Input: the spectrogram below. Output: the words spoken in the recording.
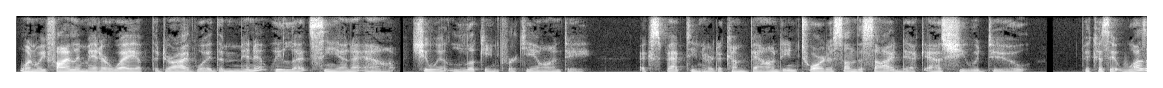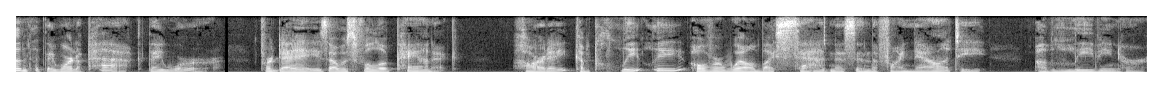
When we finally made our way up the driveway, the minute we let Sienna out, she went looking for Chianti, expecting her to come bounding toward us on the side deck as she would do, because it wasn't that they weren't a pack, they were. For days, I was full of panic, heartache, completely overwhelmed by sadness and the finality of leaving her.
